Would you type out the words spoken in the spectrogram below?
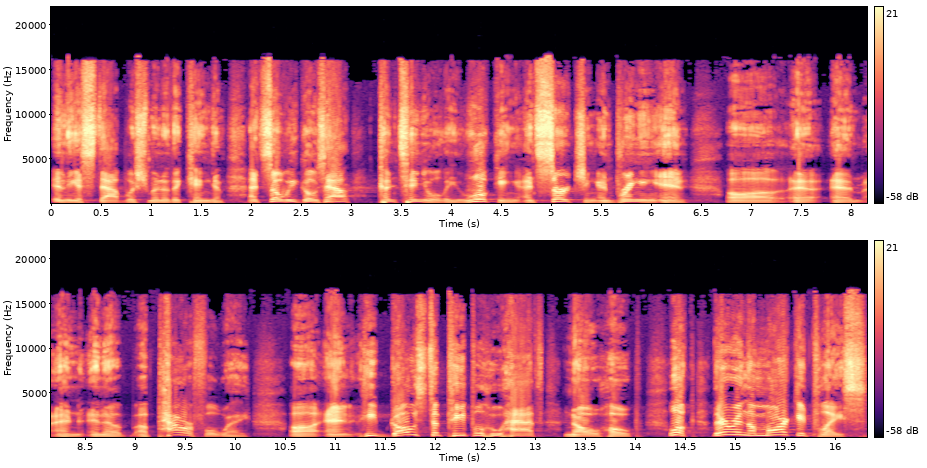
in the establishment of the kingdom. And so he goes out continually looking and searching and bringing in uh, and, and, in a, a powerful way. Uh, and he goes to people who have no hope. Look, they're in the marketplace.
